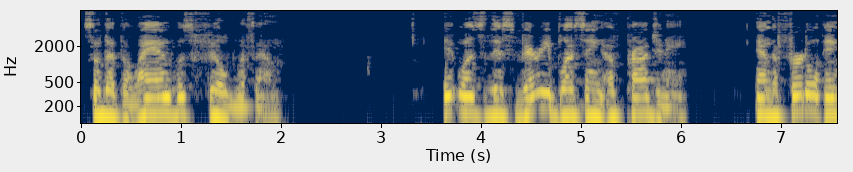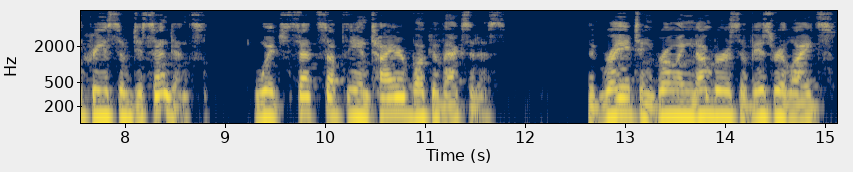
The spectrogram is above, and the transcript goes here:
so that the land was filled with them. It was this very blessing of progeny and the fertile increase of descendants which sets up the entire book of Exodus. The great and growing numbers of Israelites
